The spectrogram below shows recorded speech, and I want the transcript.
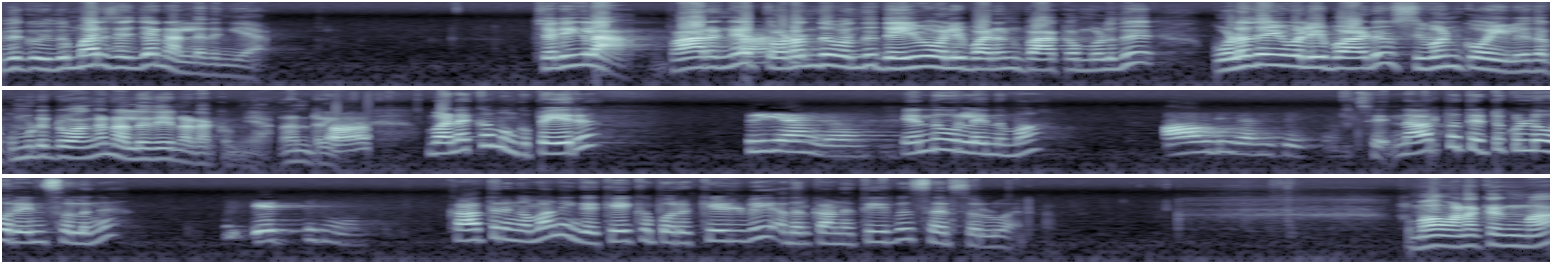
இதுக்கு இது மாதிரி செஞ்சால் நல்லதுங்கய்யா. சரிங்களா? பாருங்க தொடர்ந்து வந்து தெய்வ வழிபாடுன்னு பார்க்கும் பொழுது குலதெய்வ வழிபாடு சிவன் கோயில் இதை கும்பிட்டுட்டு வாங்க நல்லதே நடக்கும்யா. நன்றி. வணக்கம் உங்க பேரு? பிரியாங்க. எந்த ஊர்ல இருந்துமா ஆவடி சரி நாற்பத்தெட்டுக்குள்ள ஒரு எண் சொல்லுங்க. எட்டுங்க. காத்துருங்கம்மா நீங்க கேட்க போற கேள்வி அதற்கான தீர்வு சார் சொல்லுவார். அம்மா வணக்கங்கம்மா.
